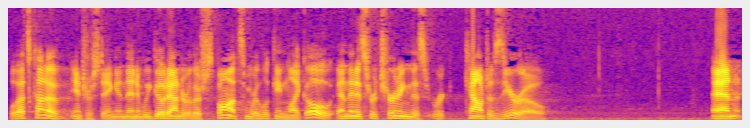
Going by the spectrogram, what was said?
Well, that's kind of interesting. And then we go down to the response, and we're looking like, oh, and then it's returning this re- count of zero. And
